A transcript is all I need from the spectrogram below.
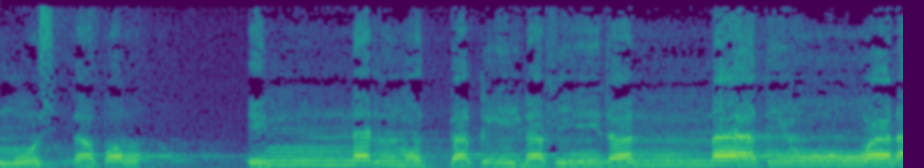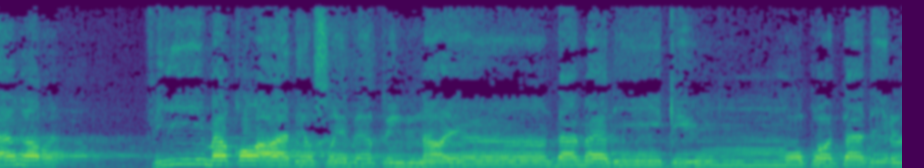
مُّسْتَطَرٌ. إِنَّ الْمُتَّقِينَ فِي جَنَّاتٍ وَنَهَرٍ فِي مَقْعَدِ صِدْقٍ عِندَ مَلِيكٍ مُّقْتَدِرٍ.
